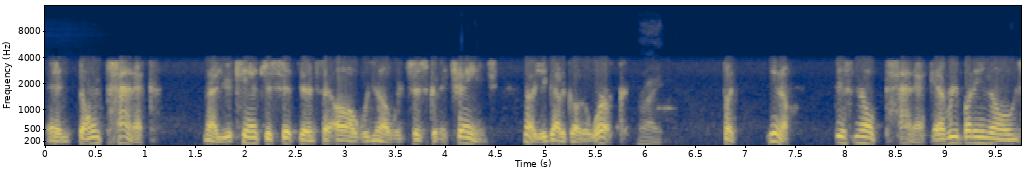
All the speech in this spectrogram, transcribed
and don't panic. Now you can't just sit there and say, "Oh, well, you know, we're just going to change." No, you got to go to work. Right. But you know, there's no panic. Everybody knows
